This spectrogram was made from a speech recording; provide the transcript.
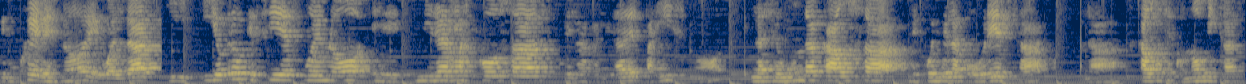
de, mujeres, ¿no? de igualdad, y, y, yo creo que sí es bueno eh, mirar las cosas de la realidad del país. ¿no? La segunda causa, después de la pobreza, las causas económicas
